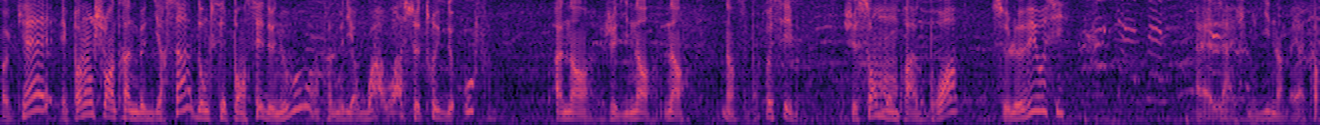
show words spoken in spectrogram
Ok, et pendant que je suis en train de me dire ça, donc ces pensées de nouveau, en train de me dire waouh, ce truc de ouf. Ah non, je dis non, non, non, c'est pas possible. Je sens mon bras droit se lever aussi. là, je me dis non, mais attends.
